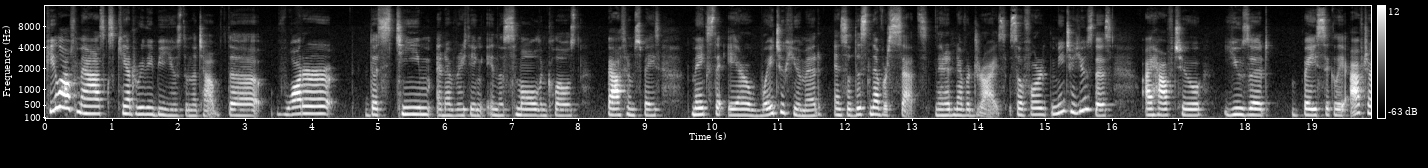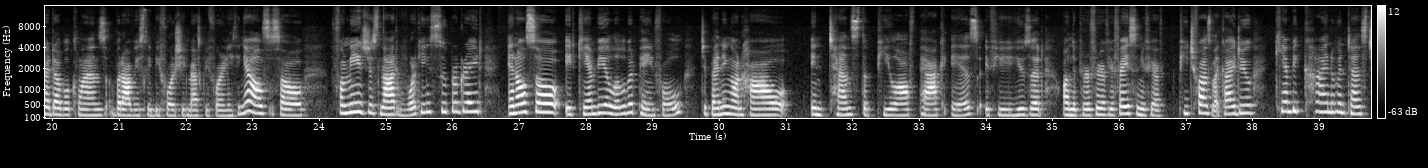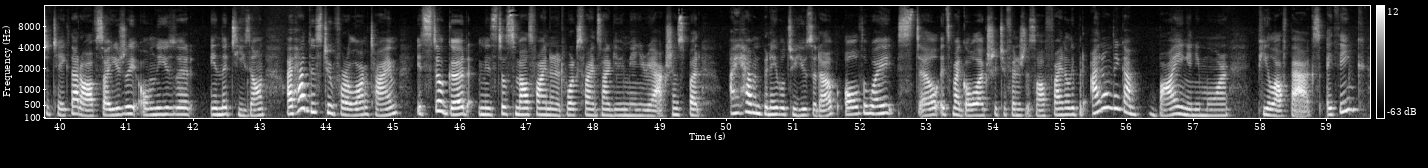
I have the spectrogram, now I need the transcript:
Peel off masks can't really be used in the tub. The water, the steam and everything in the small enclosed bathroom space makes the air way too humid and so this never sets and it never dries. So for me to use this, I have to use it basically after I double cleanse, but obviously before sheet mask, before anything else. So for me, it's just not working super great. And also it can be a little bit painful depending on how intense the peel off pack is. If you use it on the periphery of your face and if you have peach fuzz like I do, can be kind of intense to take that off. So I usually only use it in the T-zone. I've had this tube for a long time. It's still good. I mean, it still smells fine and it works fine. It's not giving me any reactions, but I haven't been able to use it up all the way still. It's my goal actually to finish this off finally, but I don't think I'm buying any more peel off packs. I think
